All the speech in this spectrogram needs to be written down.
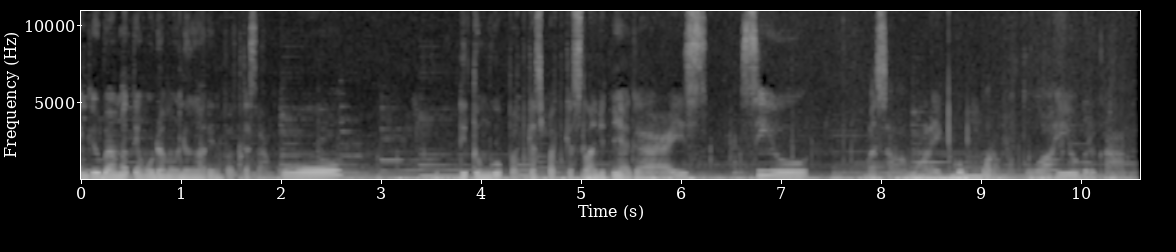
Thank you banget yang udah mau dengerin podcast aku. Ditunggu podcast-podcast selanjutnya ya guys. See you. Wassalamualaikum warahmatullahi wabarakatuh.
